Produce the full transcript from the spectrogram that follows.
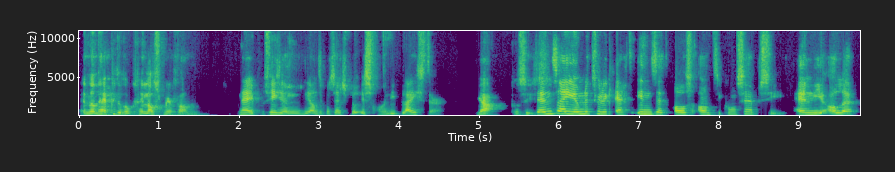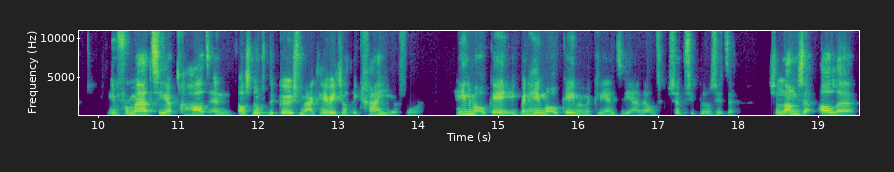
En dan heb je er ook geen last meer van. Nee, precies. En die anticonceptiepil is gewoon die pleister. Ja, precies. Tenzij je hem natuurlijk echt inzet als anticonceptie. En je alle informatie hebt gehad en alsnog de keuze maakt, hey, weet je wat, ik ga hiervoor. Helemaal oké. Ik ben helemaal oké met mijn cliënten die aan de anticonceptiepil zitten. Zolang ze alle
